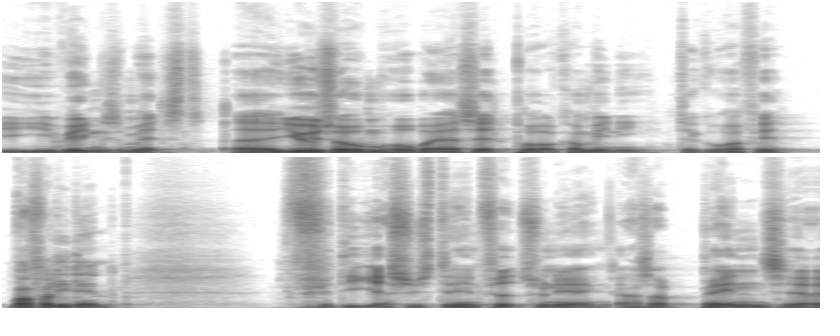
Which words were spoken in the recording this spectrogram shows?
i hvilken som helst. Uh, US Open håber jeg selv på at komme ind i. Det kunne være fedt. Hvorfor lige den? Fordi jeg synes, det er en fed turnering. Altså banen ser...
